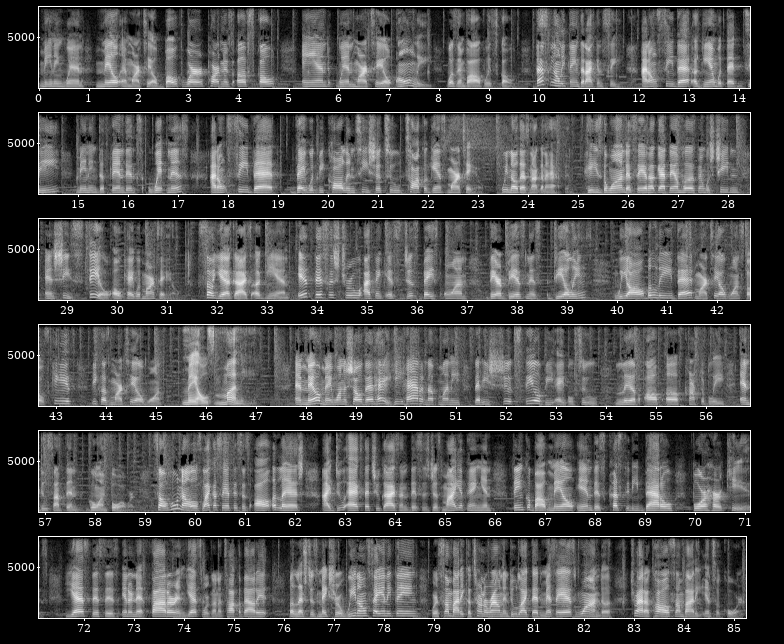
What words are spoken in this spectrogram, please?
meaning when Mel and Martell both were partners of Scout, and when Martell only was involved with Scout. That's the only thing that I can see. I don't see that again with that D, meaning defendant's witness. I don't see that they would be calling Tisha to talk against Martell. We know that's not going to happen. He's the one that said her goddamn husband was cheating, and she's still okay with Martell. So, yeah, guys, again, if this is true, I think it's just based on their business dealings. We all believe that Martell wants those kids because Martell wants Mel's money. And Mel may want to show that, hey, he had enough money that he should still be able to live off of comfortably and do something going forward. So who knows? Like I said, this is all alleged. I do ask that you guys, and this is just my opinion, think about Mel in this custody battle for her kids. Yes, this is internet fodder, and yes, we're going to talk about it. But let's just make sure we don't say anything where somebody could turn around and do like that mess ass Wanda, try to call somebody into court.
